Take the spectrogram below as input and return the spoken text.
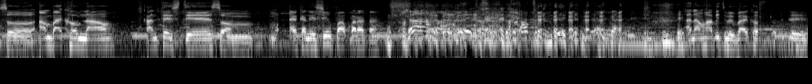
So I'm back home now. Can taste uh, some. I can assume for parata. and I'm happy to be back home. Good day,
